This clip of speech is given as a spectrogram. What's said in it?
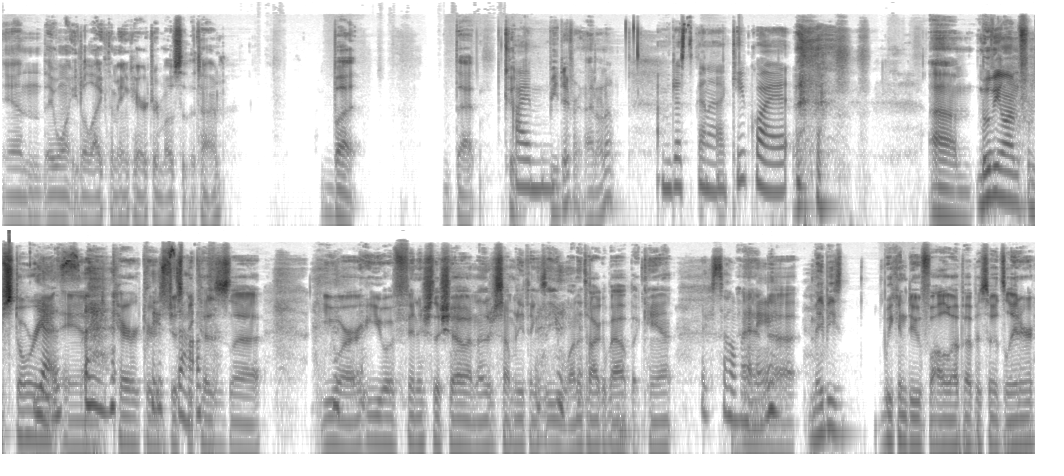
and they want you to like the main character most of the time. But that could I'm- be different. I don't know. I'm just gonna keep quiet. Um, moving on from story Yes. and characters, just stop. because uh, you are you have finished the show and there's so many things that you want to talk about but can't. There's so many. And uh, maybe we can do follow up episodes later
